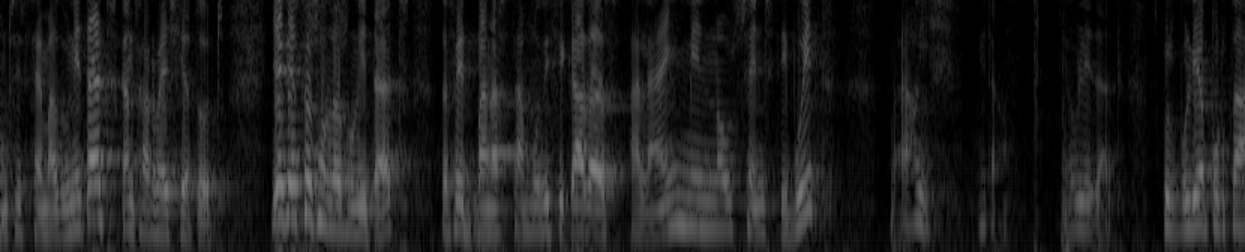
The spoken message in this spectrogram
un sistema d'unitats que ens serveixi a tots. I aquestes són les unitats. De fet, van estar modificades a l'any 1918. Ai, mira, m'he oblidat. És que us volia portar,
